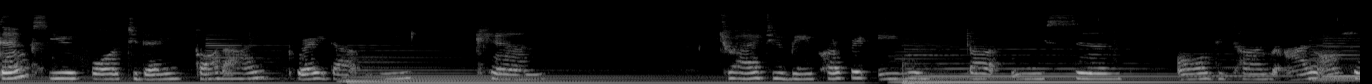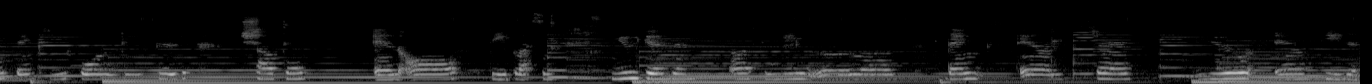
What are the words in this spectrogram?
thanks you for today. God, I pray that we can try to be perfect even that we sin all the time. I also thank you for the food, shelter, and all the blessings you've given us. We love, thanks, and serve you and Jesus.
